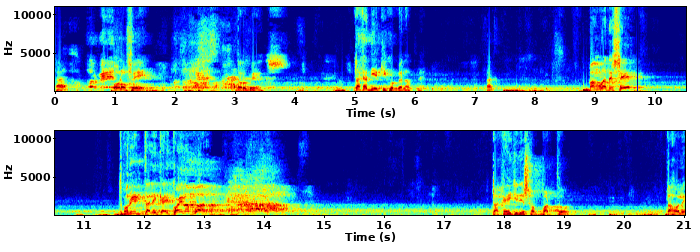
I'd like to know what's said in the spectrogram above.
হ্যাঁ? ওরফে দরবেশ। টাকা দিয়ে কি করবেন আপনি? হ্যাঁ? বাংলাদেশের ধনীর তালিকায় কয় নাম্বার? টাকাই যদি সব পারত। তাহলে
